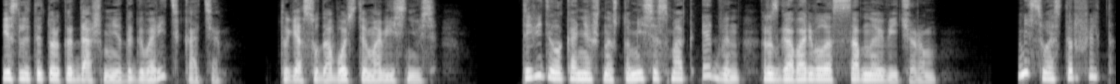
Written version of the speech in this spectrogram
Если ты только дашь мне договорить, Катя, то я с удовольствием объяснюсь. Ты видела, конечно, что миссис МакЭдвин разговаривала со мной вечером. Мисс Уэстерфилд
